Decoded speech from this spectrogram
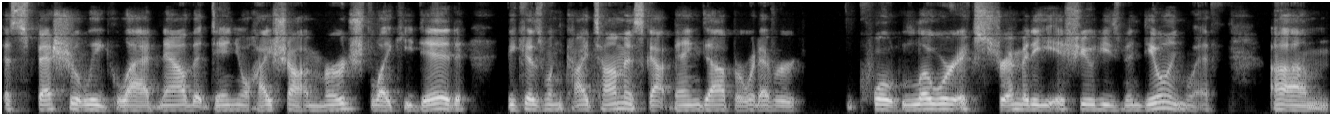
especially glad now that Daniel Hishaw emerged like he did, because when Ky Thomas got banged up or whatever quote lower extremity issue he's been dealing with um,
